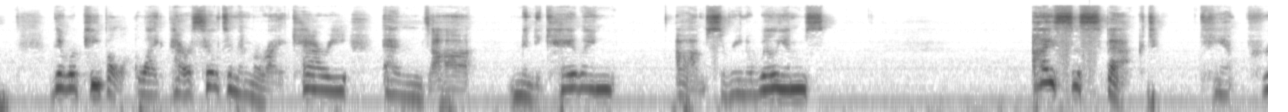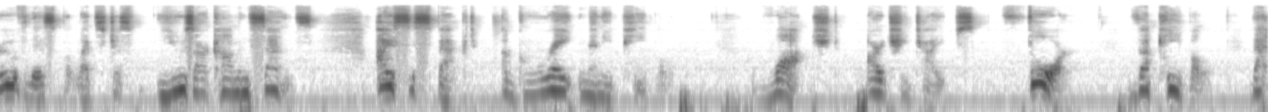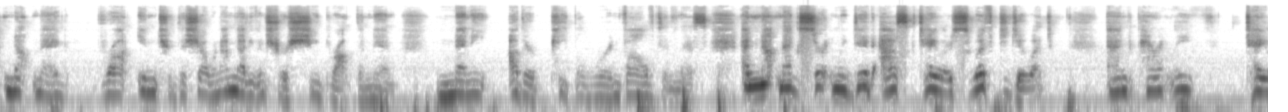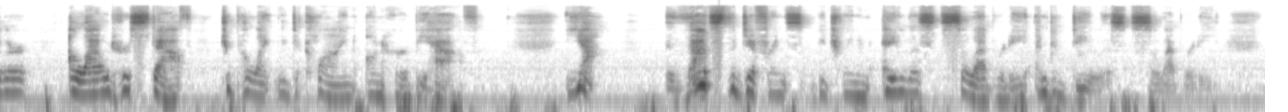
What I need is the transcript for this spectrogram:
there were people like Paris Hilton and Mariah Carey and uh, Mindy Kaling, um, Serena Williams. I suspect, can't prove this, but let's just use our common sense. I suspect a great many people watched archetypes for the people that Nutmeg brought into the show. And I'm not even sure she brought them in. Many other people were involved in this. And Nutmeg certainly did ask Taylor Swift to do it. And apparently, Taylor allowed her staff to politely decline on her behalf. Yeah, that's the difference between an A-list celebrity and a D-list celebrity.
